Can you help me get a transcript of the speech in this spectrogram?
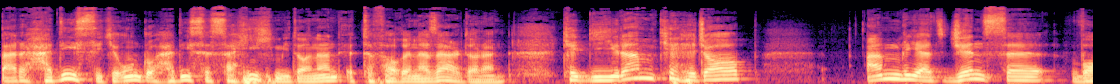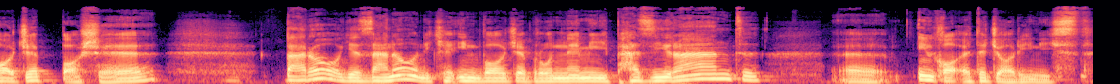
بر حدیثی که اون رو حدیث صحیح می‌دانند اتفاق نظر دارند که گیرم که هجاب امری از جنس واجب باشه برای زنانی که این واجب رو نمیپذیرند این قاعده جاری نیست.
